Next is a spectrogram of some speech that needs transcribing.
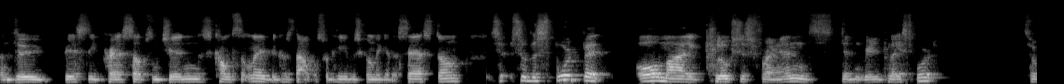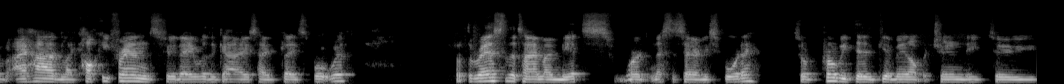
and do basically press ups and chins constantly because that was what he was going to get assessed on. So, so the sport bit all my closest friends didn't really play sport. So I had like hockey friends who they were the guys I'd sport with. But the rest of the time, my mates weren't necessarily sporty. So it probably did give me an opportunity to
